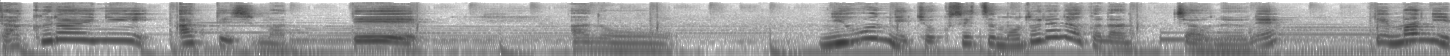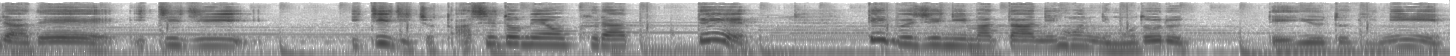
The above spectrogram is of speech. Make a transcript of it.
落雷に遭ってしまってあの日本に直接戻れなくなっちゃうのよね。でマニラで一時一時ちょっと足止めを食らってで無事にまた日本に戻るっていう時に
